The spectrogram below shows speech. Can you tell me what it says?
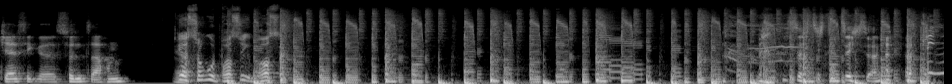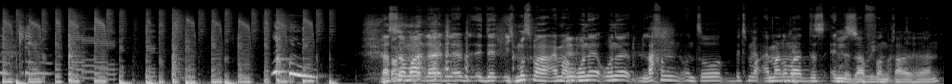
jazzige Synth-Sachen. Ja, ist doch gut. Brauchst du, brauchst du. Das hört sich tatsächlich so an. Lass noch mal, ich muss mal einmal ohne, ohne Lachen und so, bitte mal einmal noch mal das Ende Sorry, davon gerade hören.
